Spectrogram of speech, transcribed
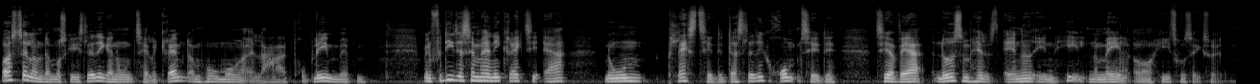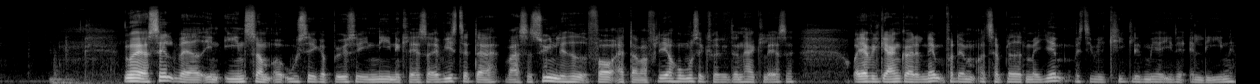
Også selvom der måske slet ikke er nogen, der taler grimt om homoer eller har et problem med dem. Men fordi der simpelthen ikke rigtig er nogen plads til det, der er slet ikke rum til det, til at være noget som helst andet end helt normal og heteroseksuel. Nu har jeg selv været en ensom og usikker bøsse i 9. klasse, og jeg vidste, at der var sandsynlighed for, at der var flere homoseksuelle i den her klasse. Og jeg vil gerne gøre det nemt for dem at tage bladet med hjem, hvis de vil kigge lidt mere i det alene.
